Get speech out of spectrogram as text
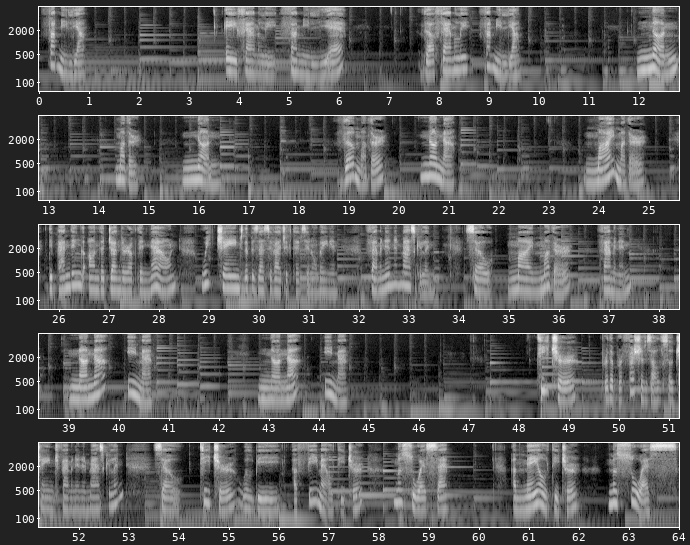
familia. A family, familie. The family, familia. None, mother none. The mother, nëna. My mother, depending on the gender of the noun, we change the possessive adjectives in Albanian, feminine and masculine. So, my mother, feminine, nëna ime. Nëna ime. Teacher for the professions also change feminine and masculine. So teacher will be a female teacher, mësuese. A male teacher, mësues.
